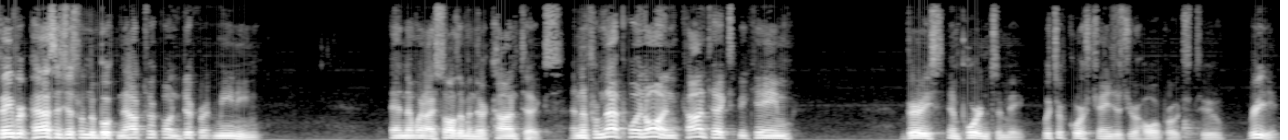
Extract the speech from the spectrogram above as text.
Favorite passages from the book now took on different meaning and then when I saw them in their context. And then from that point on, context became very important to me, which of course changes your whole approach to reading.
